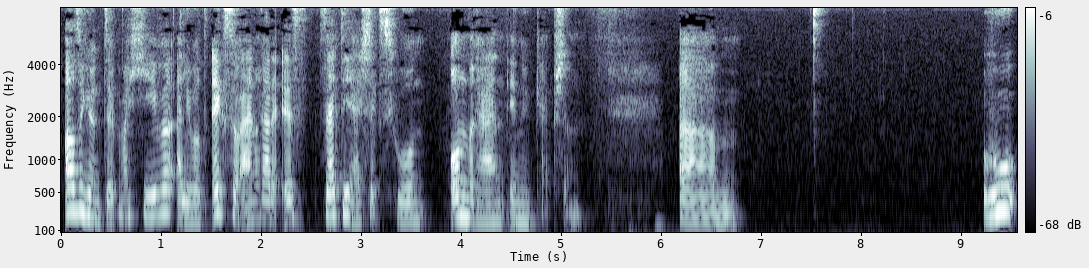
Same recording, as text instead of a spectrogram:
als ik een tip mag geven, wat ik zou aanraden is, zet die hashtags gewoon onderaan in uw caption. Um, hoe,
